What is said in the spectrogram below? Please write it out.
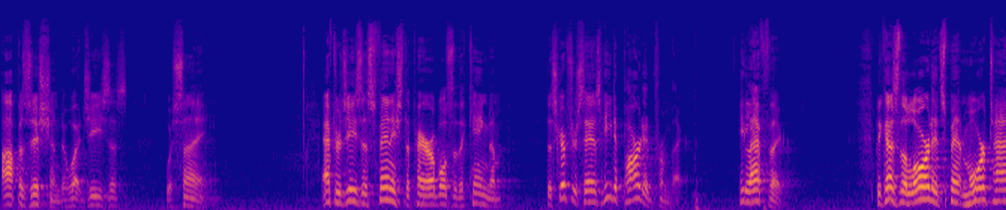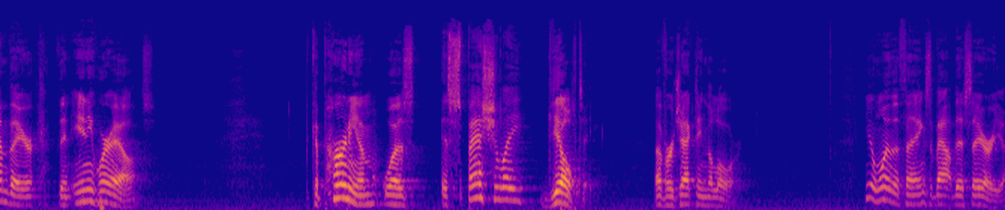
opposition to what Jesus was saying. After Jesus finished the parables of the kingdom, the scripture says he departed from there. He left there. Because the Lord had spent more time there than anywhere else, Capernaum was especially guilty of rejecting the Lord. You know, one of the things about this area,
